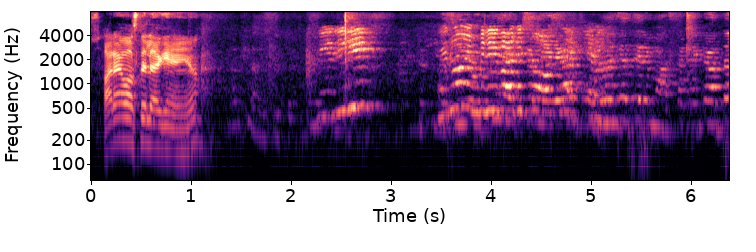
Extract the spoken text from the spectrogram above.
ਸਾਰਿਆਂ ਵਾਸਤੇ ਲੈ ਕੇ ਆਏ ਆ। ਦੀਦੀ ਹੀਰੋ ਇਮਲੀ ਵਾਲੀ ਸੌਸ ਲੈ ਕੇ ਆਈ। ਥੋੜਾ ਜਿਹਾ ਤੇਰੇ ਮਾਸਾ ਨੇ ਖਾਦਾ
